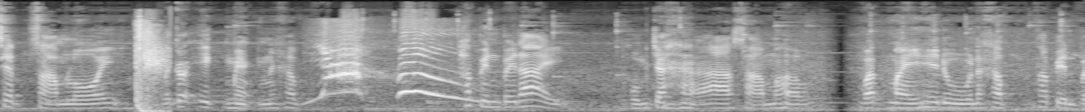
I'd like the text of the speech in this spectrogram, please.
Z 300 แล้วก็ X Max นะครับ ถ้าเป็นไปได้ ผมจะหา R3 มาวัดไมค์ให้ดูนะครับ ถ้าเป็นไป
